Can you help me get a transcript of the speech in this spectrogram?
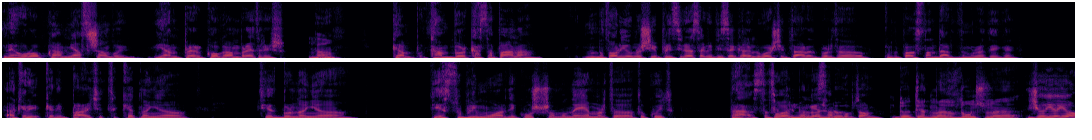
në Europë ka mjaft shembuj, janë prerë koka mbretërish. Po. Mhm. Kam, kam bërë kasapana. Më thonë ju në Shqipëri, cila sakrificë ka kaluar shqiptarët për të, për të pas standartë demokratike? A keni, keni parë që të ketë në një, të jetë bërë në një, të jetë sublimuar dikush shumë në emër të, të kujt? Pra, si të thuash, nuk e di sa më kupton. Duhet të jetë më dhunshme. Jo, jo, jo.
